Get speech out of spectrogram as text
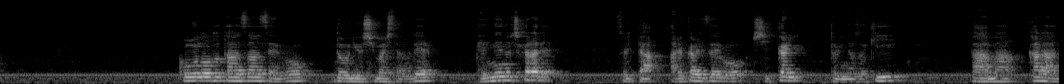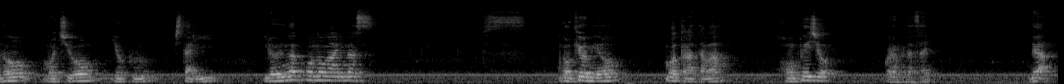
高濃度炭酸泉を導入しましたので天然の力でそういったアルカリ剤をしっかり取り除きパーマカラーの持ちを良くしたりいろいろな効能があります。ご興味を持った方はホームページをご覧ください。では。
